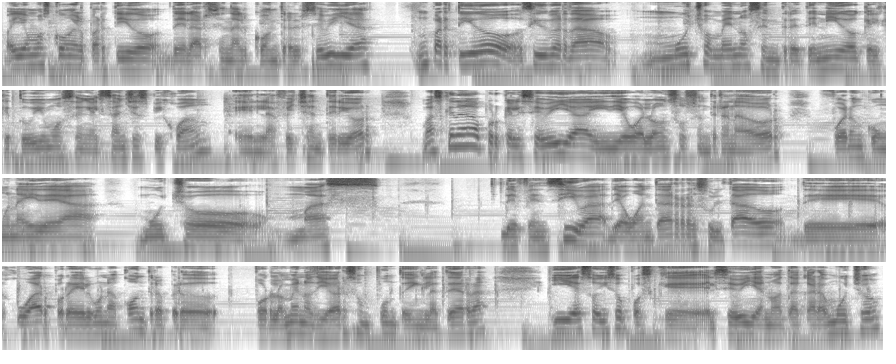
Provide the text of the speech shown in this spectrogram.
Vayamos con el partido del Arsenal contra el Sevilla. Un partido, si es verdad, mucho menos entretenido que el que tuvimos en el Sánchez Pijuán en la fecha anterior. Más que nada porque el Sevilla y Diego Alonso, su entrenador, fueron con una idea mucho más defensiva, de aguantar resultado, de jugar por ahí alguna contra, pero por lo menos llevarse un punto de Inglaterra. Y eso hizo pues que el Sevilla no atacara mucho.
